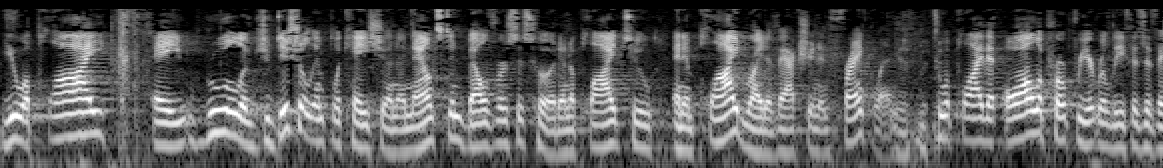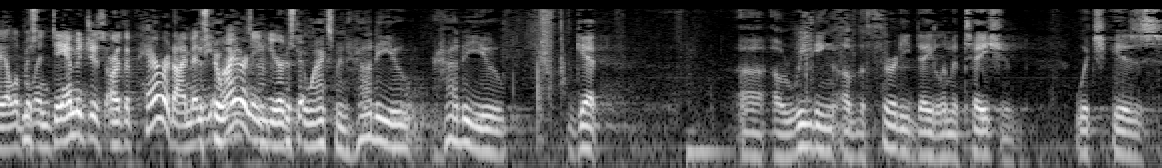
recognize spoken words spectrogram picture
You apply a rule of judicial implication announced in Bell versus Hood and applied to an implied right of action in Franklin to apply that all appropriate relief is available Mr. and damages are the paradigm. And Mr. the irony Waxman, here, Mr. Waxman, how do you how do you get uh, a reading of the 30-day limitation, which is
